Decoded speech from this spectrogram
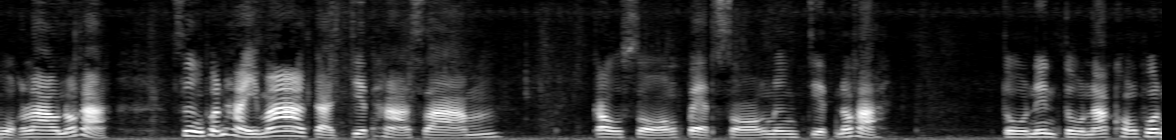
บวกลาวเนาะค่ะ ซึ่งเพิ่นไห่มากกับเจ็ดหาสามเก้าสองแปดสองหนึ่งเจ็ดเนาะค่ะ ตัวเน้นตัวนักของเพ่น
